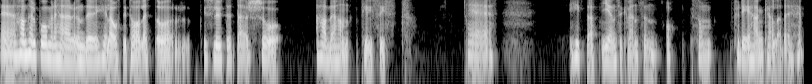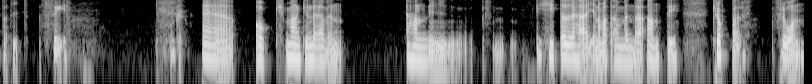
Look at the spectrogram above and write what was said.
eh, han höll på med det här under hela 80-talet och i slutet där så hade han till sist eh, hittat gensekvensen och som för det han kallade hepatit C. Okej. Eh, och man kunde även, han hittade det här genom att använda antikroppar från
